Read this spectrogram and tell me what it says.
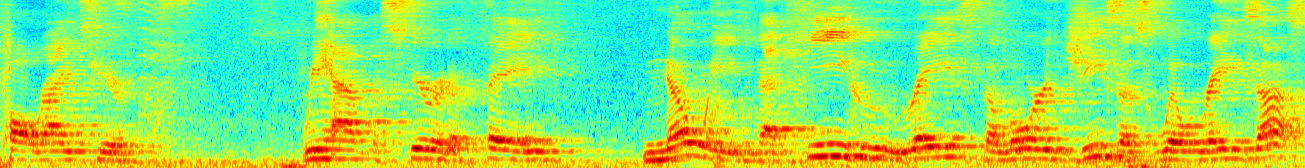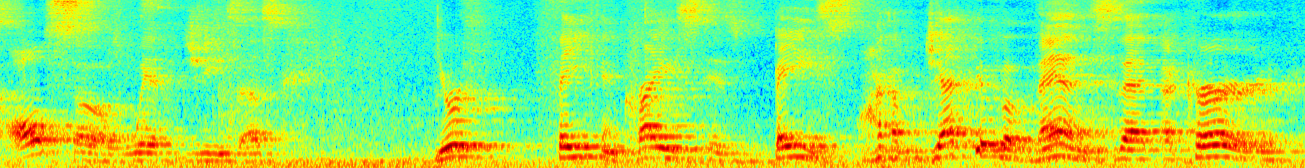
Paul writes here, we have the spirit of faith, knowing that he who raised the Lord Jesus will raise us also with Jesus. Your faith in Christ is based on objective events that occurred.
